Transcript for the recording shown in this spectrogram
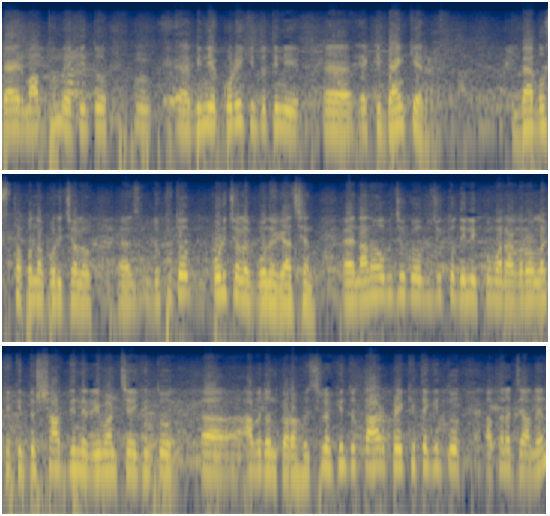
ব্যয়ের মাধ্যমে কিন্তু বিনিয়োগ করেই কিন্তু তিনি একটি ব্যাংকের ব্যবস্থাপনা পরিচালক দুঃখিত পরিচালক বনে গেছেন। নানা অভিযোগে অভিযুক্ত দিলীপ কুমার আগরওয়ালাকে কিন্তু সাত দিনের রিমান্ড চেয়ে কিন্তু আবেদন করা হয়েছিল। কিন্তু তার প্রেক্ষিতে কিন্তু আপনারা জানেন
